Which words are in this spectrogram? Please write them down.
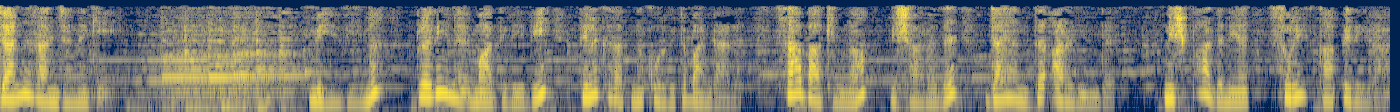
ජනරංජනගේ මෙහිවීම ප්‍රවීණ මාධ්‍යවේදී තිලකරත්න කුරුවිට බණ්ඩාර. සහභාගී වුණා විශාරද ජයන්ත අරවින්ද. නිෂ්පාදනය සුරීකා පෙරේරා.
